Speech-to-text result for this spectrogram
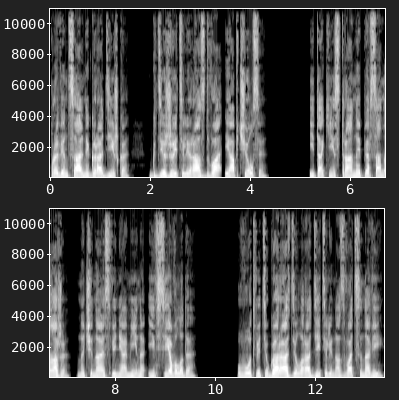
Провинциальный городишко, где жители раз-два и обчелся. И такие странные персонажи, начиная с Вениамина и Всеволода. Вот ведь угораздило родителей назвать сыновей.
